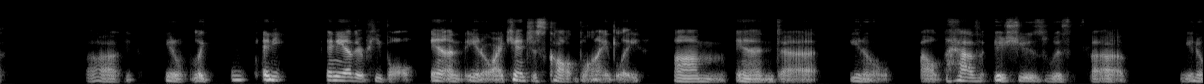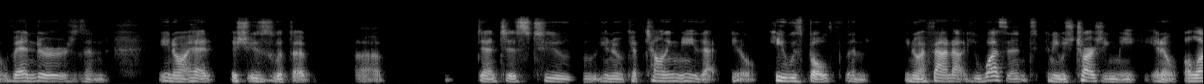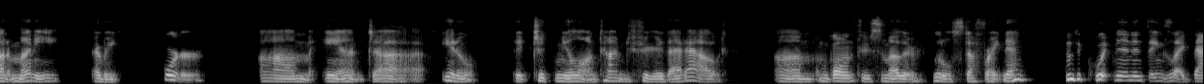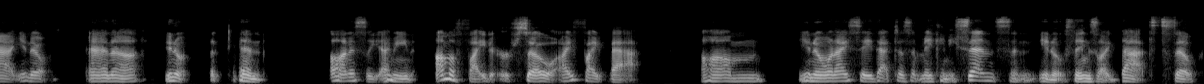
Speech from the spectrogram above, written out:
uh, you know, like any any other people. And, you know, I can't just call it blindly. Um, and uh, you know, I'll have issues with uh, you know, vendors and, you know, I had issues with a uh dentist who, you know, kept telling me that, you know, he was both and you know, I found out he wasn't, and he was charging me, you know, a lot of money every quarter. Um, and uh, you know, it took me a long time to figure that out. Um, I'm going through some other little stuff right now, equipment and things like that, you know. And uh, you know, and honestly, I mean, I'm a fighter, so I fight back. Um, you know, and I say that doesn't make any sense and you know, things like that. So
